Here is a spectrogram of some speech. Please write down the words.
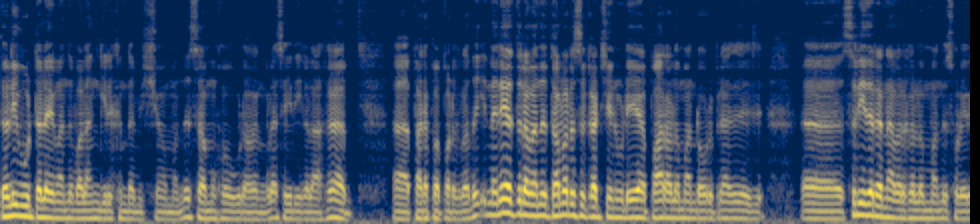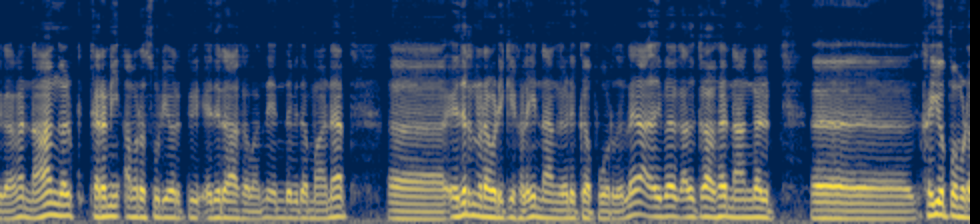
தெளிவூட்டலை வந்து வழங்கியிருக்கின்ற விஷயம் வந்து சமூக ஊடகங்களை செய்திகளாக பரப்பப்படுகிறது. இந்த நேரத்தில் வந்து தமிழரசு கட்சியினுடைய பாராளுமன்ற உறுப்பினர் ஸ்ரீதரன் அவர்களும் வந்து சொல்லியிருக்காங்க நாங்கள் கரணி அமரசூரியருக்கு எதிராக வந்து எந்த விதமான எதிர் நடவடிக்கைகளை நாங்கள் எடுக்க போகிறதில்லை அதுக்காக நாங்கள் கையொப்பமிட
